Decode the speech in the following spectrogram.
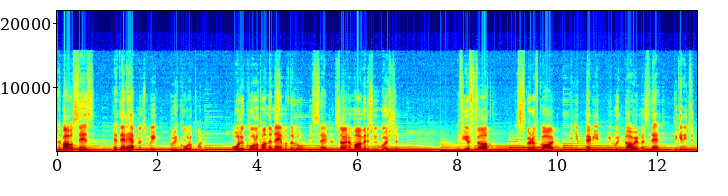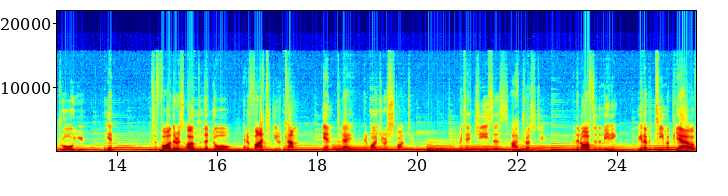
The Bible says that that happens when we, when we call upon Him. All who call upon the name of the Lord will be saved. And so, in a moment as we worship, if you have felt the Spirit of God and you maybe you would know Him as that, beginning to draw you in. If the Father has opened the door and invited you to come in today, then won't you respond to Him? You say, Jesus, I trust you. And then after the meeting, we're going to have a team up here of,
